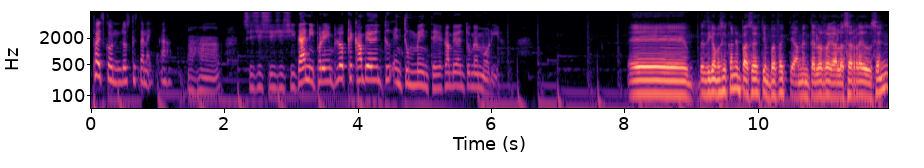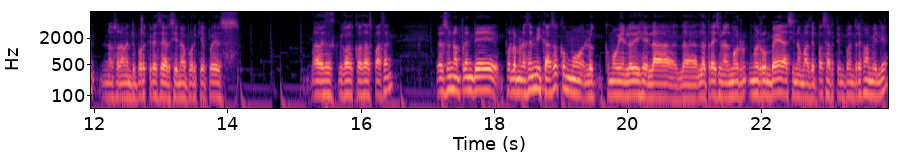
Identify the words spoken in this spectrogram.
Pues con los que están ahí. Ajá. Ajá. Sí, sí, sí, sí, sí. Dani, por ejemplo, ¿qué ha cambiado en tu, en tu mente? ¿Qué ha cambiado en tu memoria? Eh, pues digamos que con el paso del tiempo efectivamente los regalos se reducen, no solamente por crecer, sino porque pues a veces co- cosas pasan. Entonces uno aprende, por lo menos en mi caso, como, lo- como bien lo dije, la, la, la tradición es muy, muy rumbera, sino más de pasar tiempo entre familia.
